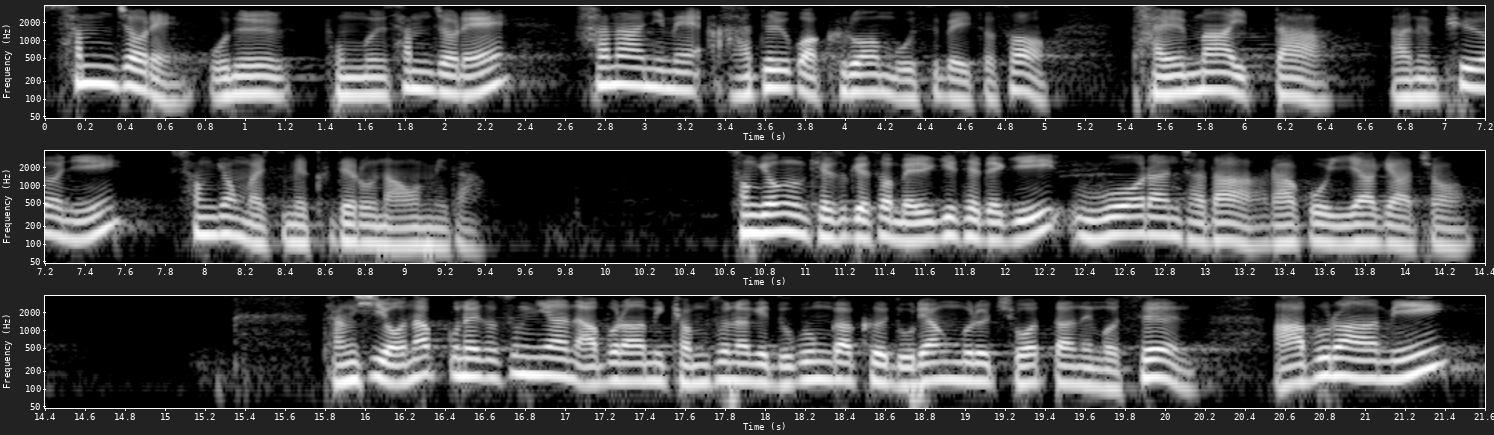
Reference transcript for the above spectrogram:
3절에, 오늘 본문 3절에 하나님의 아들과 그러한 모습에 있어서 닮아 있다라는 표현이 성경 말씀에 그대로 나옵니다. 성경은 계속해서 멜기세덱이 우월한 자다라고 이야기하죠. 당시 연합군에서 승리한 아브라함이 겸손하게 누군가 그 노량물을 주었다는 것은 아브라함이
